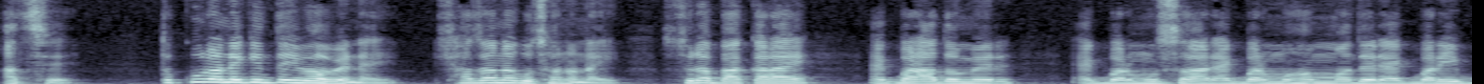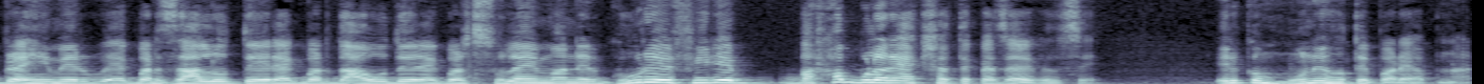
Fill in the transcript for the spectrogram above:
আছে। তো কোরআনে কিন্তু এইভাবে নাই। সাজানো গোছানো নাই। সুরা বাকারায় একবার আদমের, একবার মুসার, একবার মুহাম্মদের, একবার ইব্রাহিমের, একবার জালুতের, একবার দাউদের, একবার সুলাইমানের ঘুরে ফিরে বা সবগুলোর একসাথে পেঁচায় ফেলছে। এরকম মনে হতে পারে আপনার।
